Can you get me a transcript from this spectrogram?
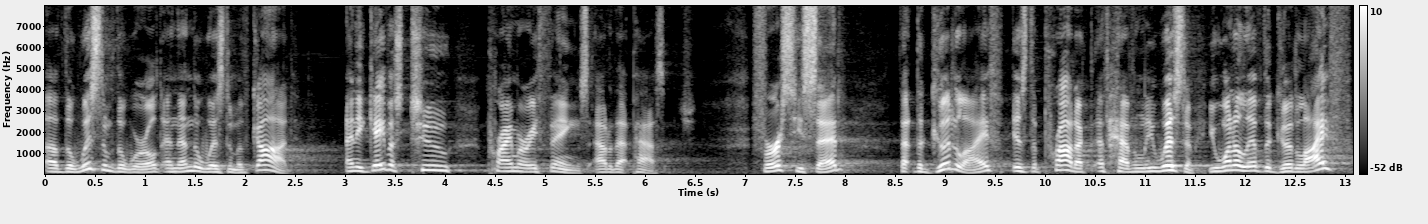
of the wisdom of the world and then the wisdom of God. And he gave us two primary things out of that passage. First, he said, that the good life is the product of heavenly wisdom. You want to live the good life?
